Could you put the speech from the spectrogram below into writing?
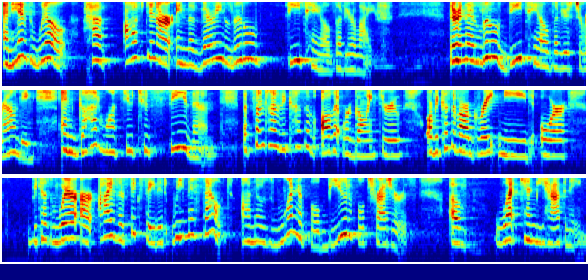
and his will have often are in the very little details of your life. They're in the little details of your surrounding, and God wants you to see them. But sometimes, because of all that we're going through, or because of our great need, or because where our eyes are fixated, we miss out on those wonderful, beautiful treasures of what can be happening.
